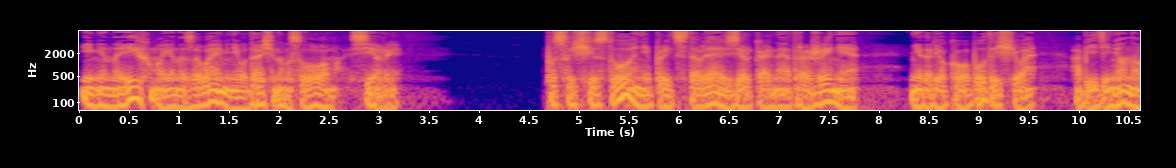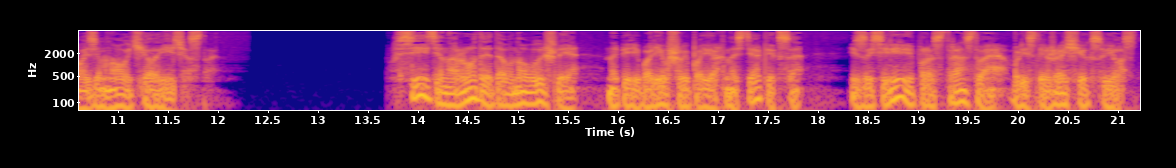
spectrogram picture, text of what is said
Именно их мы и называем неудачным словом «серые». По существу они представляют зеркальное отражение недалекого будущего – объединенного земного человечества. Все эти народы давно вышли на переболевшую поверхность Апекса и заселили пространство близлежащих звезд.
